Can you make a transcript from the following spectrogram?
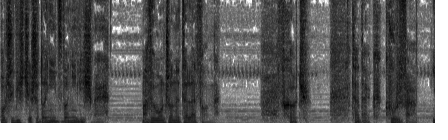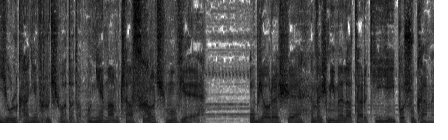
Oczywiście, że do niej dzwoniliśmy. Ma wyłączony telefon. Wchodź. Tadek, kurwa, Julka nie wróciła do domu. Nie mam czasu. Chodź, mówię. Ubiorę się, weźmimy latarki i jej poszukamy.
